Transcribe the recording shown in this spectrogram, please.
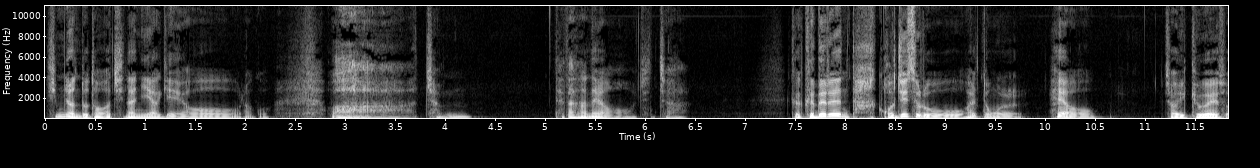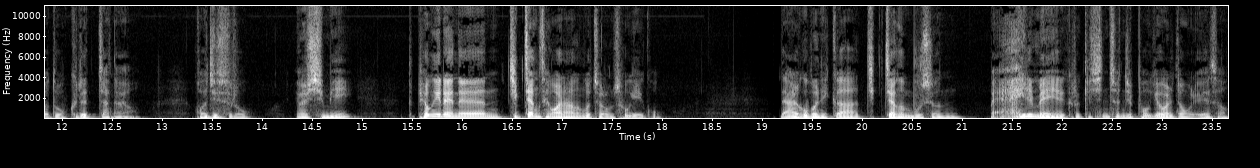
10년도 더 지난 이야기예요. 라고. 와, 참, 대단하네요. 진짜. 그러니까 그들은 다 거짓으로 활동을 해요. 저희 교회에서도 그랬잖아요. 거짓으로 열심히 평일에는 직장 생활하는 것처럼 속이고. 네, 알고 보니까 직장은 무슨 매일매일 그렇게 신천지 포교 활동을 위해서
